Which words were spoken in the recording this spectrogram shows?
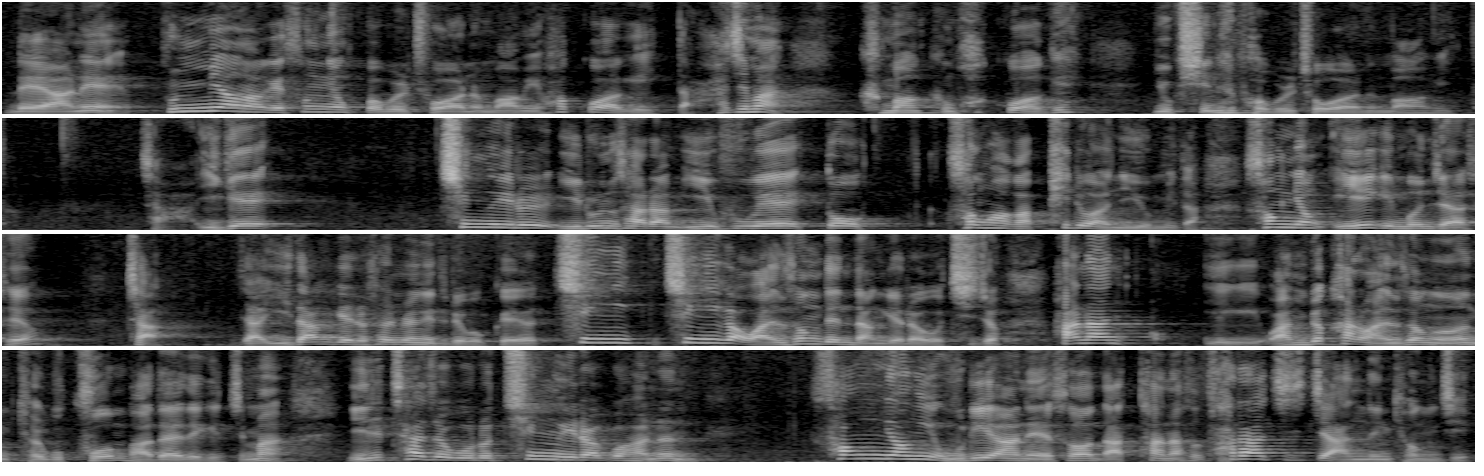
내 안에 분명하게 성령법을 좋아하는 마음이 확고하게 있다. 하지만 그만큼 확고하게 육신의 법을 좋아하는 마음이 있다. 자 이게 칭의를 이룬 사람 이후에 또 성화가 필요한 이유입니다. 성령 이 얘기 뭔지 아세요? 자, 자, 이 단계를 설명해 드려 볼게요. 칭, 칭의가 완성된 단계라고 치죠. 하나 이 완벽한 완성은 결국 구원받아야 되겠지만 일차적으로 칭의라고 하는 성령이 우리 안에서 나타나서 사라지지 않는 경지.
